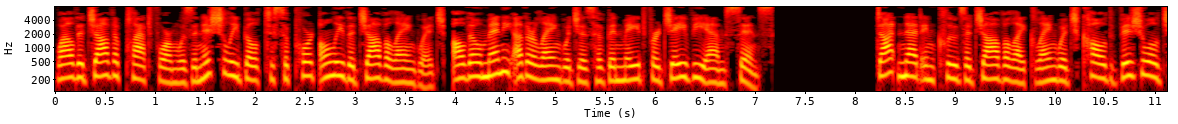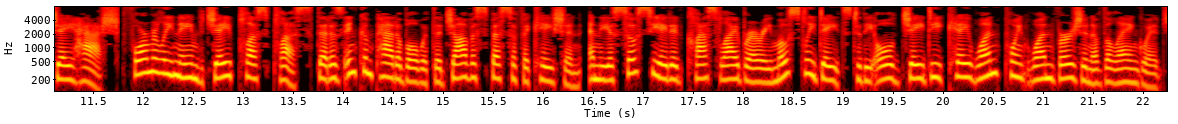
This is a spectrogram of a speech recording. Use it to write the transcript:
while the Java platform was initially built to support only the Java language, although although many other languages have been made for JVM since. .NET includes a Java-like language called Visual J Hash formerly named J++ that is incompatible with the Java specification, and the associated class library mostly dates to the old JDK 1.1 version of the language.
